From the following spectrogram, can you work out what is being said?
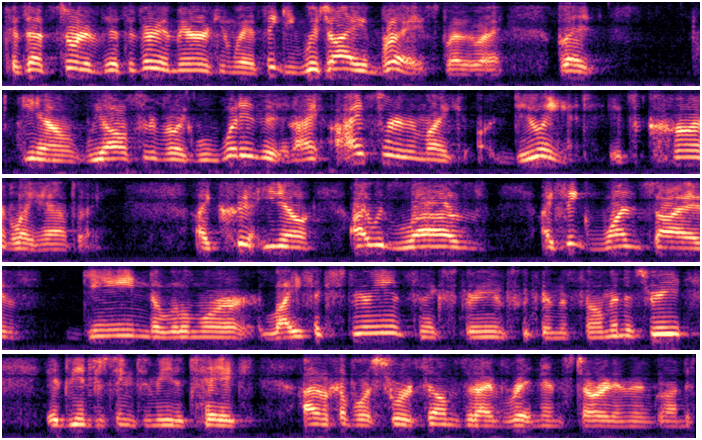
Because that's sort of that's a very American way of thinking, which I embrace, by the way. But you know, we all sort of are like, well, what is it? And I, I sort of am like doing it. It's currently happening. I could, you know, I would love. I think once I've gained a little more life experience and experience within the film industry, it'd be interesting to me to take. I have a couple of short films that I've written and starred and have gone to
